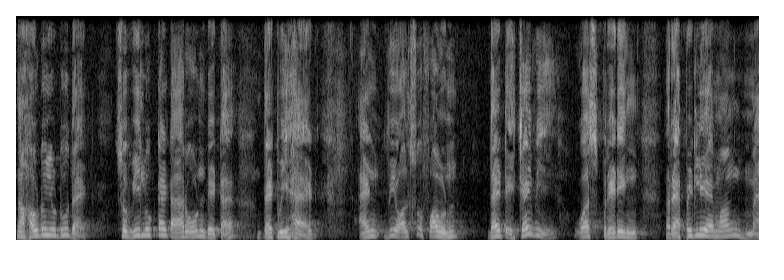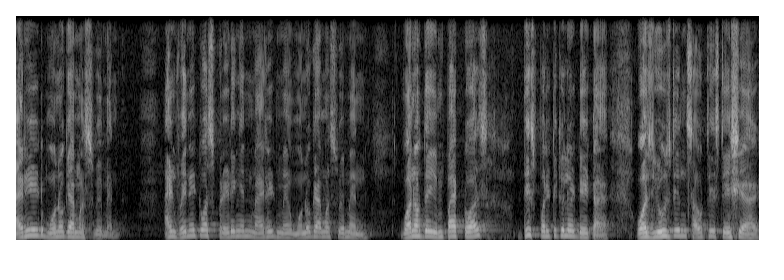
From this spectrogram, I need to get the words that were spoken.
Now, how do you do that? So we looked at our own data that we had, and we also found that HIV was spreading rapidly among married monogamous women. And when it was spreading in married monogamous women, one of the impact was this particular data was used in Southeast Asia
